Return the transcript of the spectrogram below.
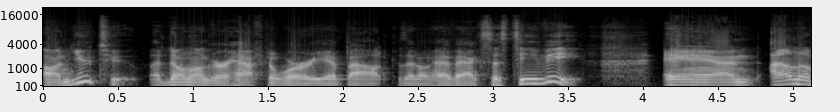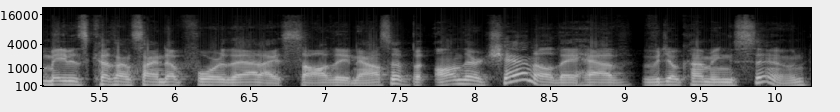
on YouTube. I no longer have to worry about because I don't have AXS TV. And I don't know, maybe it's because I'm signed up for that. I saw the announcement, but on their channel, they have video coming soon,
